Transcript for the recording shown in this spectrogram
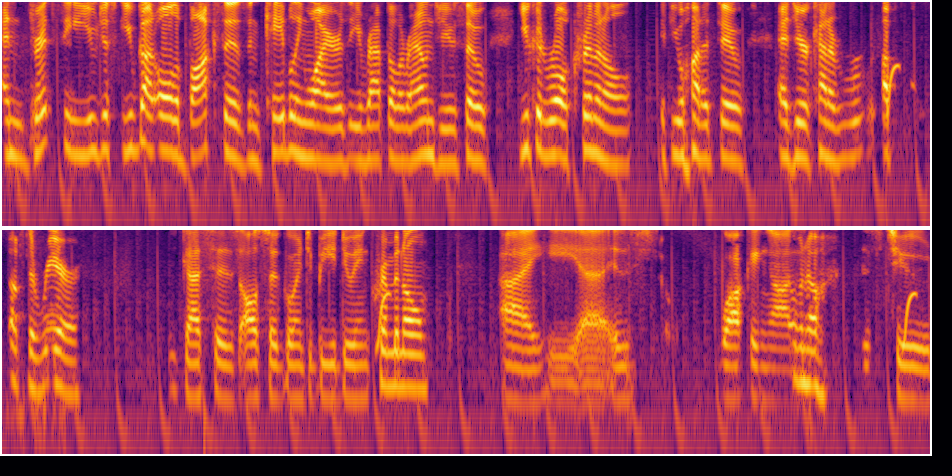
And Dritzy, you just you've got all the boxes and cabling wires that you've wrapped all around you, so you could roll criminal if you wanted to, as you're kind of up up the rear. Gus is also going to be doing criminal. Uh, he uh, is walking on Oh no. his two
